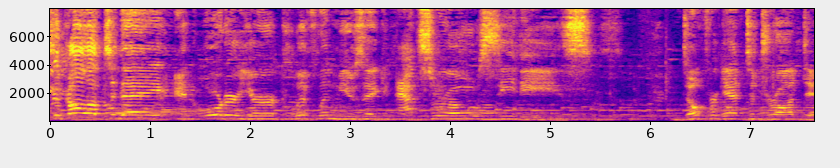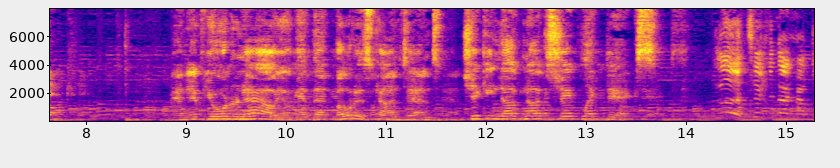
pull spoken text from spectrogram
So call up today and order your Clifton Music Appsro CDs. Don't forget to draw a dick. And if you order now, you'll get that bonus content: chicky nug nugs shaped like dicks. Yeah, chicken nugget.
